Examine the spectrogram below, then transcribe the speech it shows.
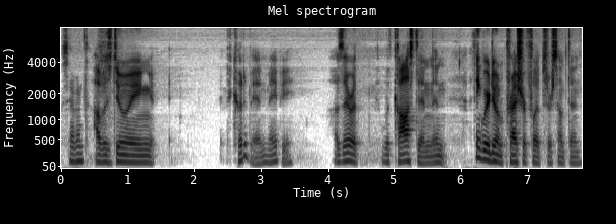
Seventh. I was doing. It could have been maybe. I was there with with Koston, and I think we were doing pressure flips or something.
